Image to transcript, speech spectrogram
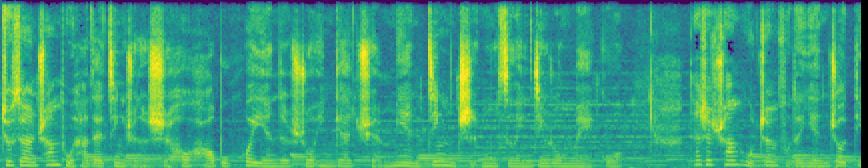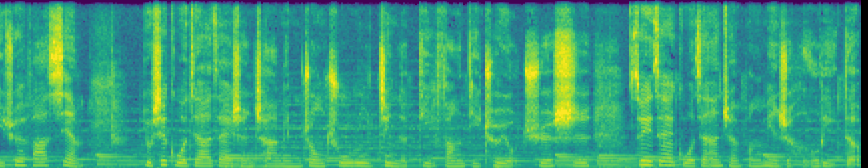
就算川普他在竞选的时候毫不讳言地说应该全面禁止穆斯林进入美国。但是，川普政府的研究的确发现，有些国家在审查民众出入境的地方的确有缺失，所以在国家安全方面是合理的。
